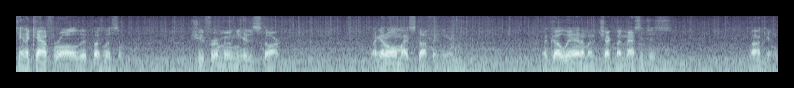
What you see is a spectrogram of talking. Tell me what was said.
Can't account for all of it, but listen. Shoot for a moon, you hit a star. So I got all my stuff in here. I go in, I'm going to check my messages. Fucking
